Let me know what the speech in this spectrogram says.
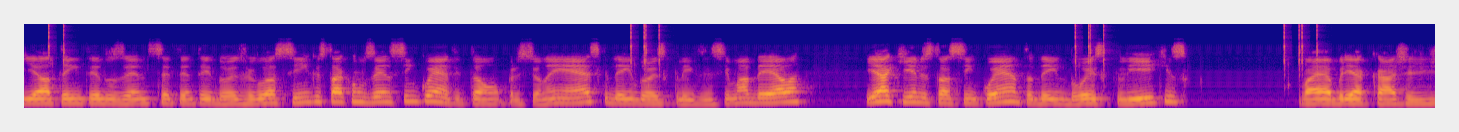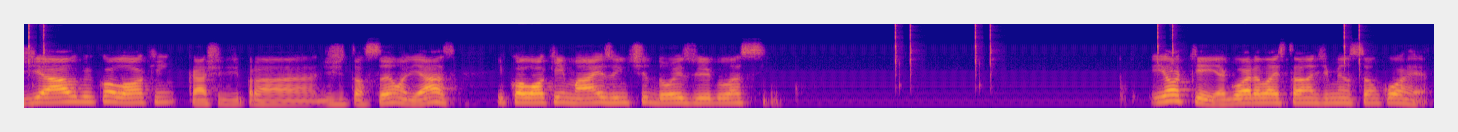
e ela tem que ter 272,5 está com 250. Então, pressionem ESC, deem dois cliques em cima dela. E aqui onde está 50, deem dois cliques. Vai abrir a caixa de diálogo e coloquem, caixa para digitação, aliás, e coloquem mais 22,5. E ok, agora ela está na dimensão correta.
